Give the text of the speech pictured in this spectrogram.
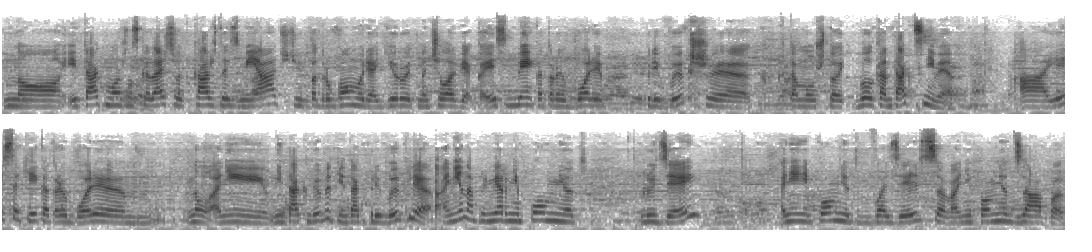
но и так можно сказать, что каждая змея чуть-чуть по-другому реагирует на человека. Есть змеи, которые более привыкшие к тому, что был контакт с ними, а есть такие, которые более, ну, они не так любят, не так привыкли. Они, например, не помнят людей, они не помнят владельцев, они помнят запах.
